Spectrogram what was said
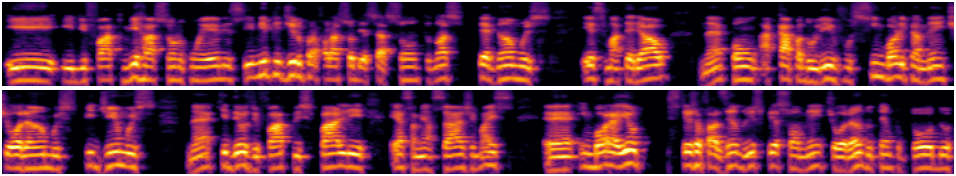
E, e de fato me relaciono com eles e me pediram para falar sobre esse assunto. Nós pegamos esse material, né, com a capa do livro, simbolicamente oramos, pedimos né, que Deus de fato espalhe essa mensagem, mas é, embora eu esteja fazendo isso pessoalmente, orando o tempo todo,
